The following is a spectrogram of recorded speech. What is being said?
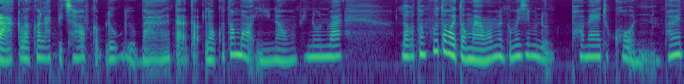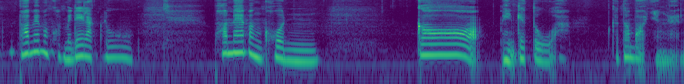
รักแล้วก็รับผิดชอบกับลูกอยู่บ้าง แต่เราก็ต้องบอกอย่างนี้เนาะว่าพี่นุ่นว่า เราก็ต้องพูดตรงไปตรงมาว่ามันก็ไม่ใช่มนุษย์พ่อแม่ทุกคนพ่อแม่พ่อแม่บางคนไม่ได้รักลูก พ่อแม่บางคนก็เห็นแก่ตัว ก็ต้องบอกอย่างนั้น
